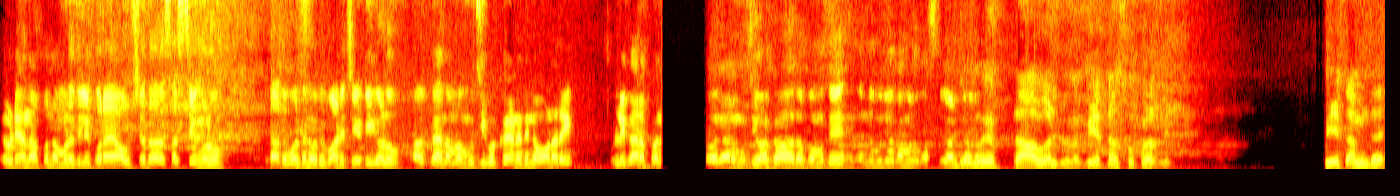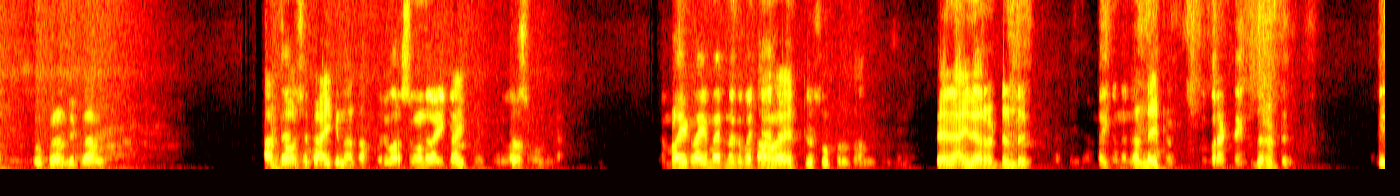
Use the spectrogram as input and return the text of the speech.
എവിടെയാണ്? അപ്പൊ നമ്മളിതിൽ കുറെ ഔഷധ സസ്യങ്ങളും അതുപോലെ തന്നെ ഒരുപാട് ചെടികളും ഒക്കെ നമ്മളെ മുജീബൊക്കെയാണ് ഇതിന്റെ ഓണർ പുള്ളിക്കാരപ്പം ഞാൻ മുജീബാക്ക അതപ്പോ നമുക്ക് എന്റെ മുജീബാക്ക നമ്മൾ ഫസ്റ്റ് കാണിച്ചു പ്രാവ് കാണിച്ചു വിയറ്റ്നാം സൂപ്പർ അർലി വിയറ്റ്നാമിന്റെ സൂപ്പർ അർലി പ്രാവ്. അടുത്ത വർഷം കായ്ക്കുന്ന കേട്ടോ. ഒരു വർഷം കൊണ്ട് കഴിക്കാം. നമ്മളെ ഈ ക്ലൈമറ്റിനൊക്കെ ഏറ്റവും സൂപ്പർ അതിന് റെഡ് ഉണ്ട്. ഇത് റെഡ് ഈ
